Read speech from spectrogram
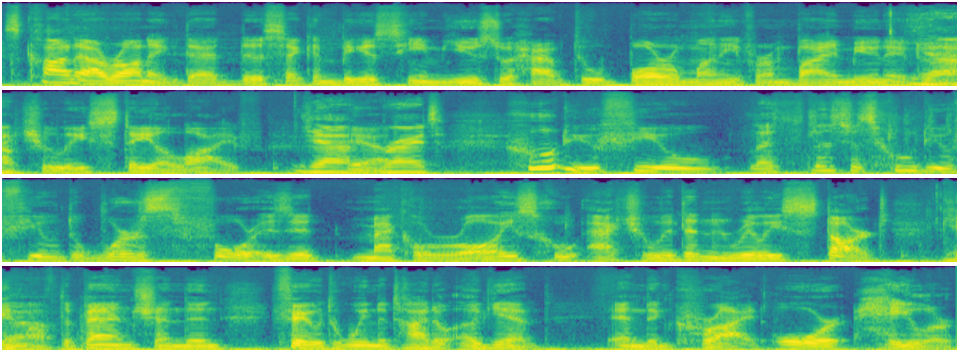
It's kind of ironic that the second biggest team used to have to borrow money from Bayern Munich to actually stay alive. Yeah, Yeah. right. Who do you feel? Let's let's just who do you feel the worst for? Is it Michael Reus who actually didn't really start, came Yeah. off the bench and then failed to win the title again and then cried, or Haller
